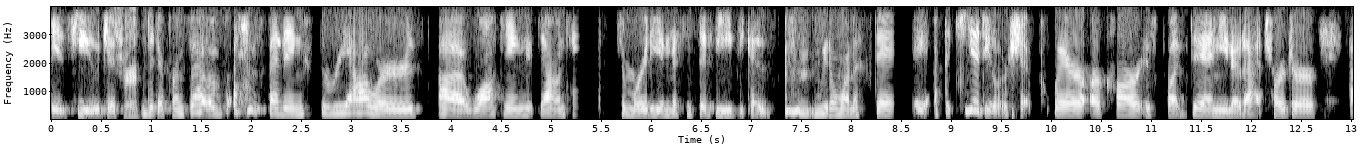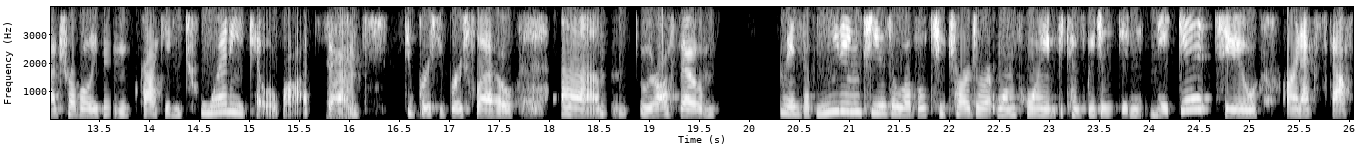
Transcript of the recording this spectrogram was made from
is huge. It's sure. the difference of spending three hours uh, walking downtown to Meridian, Mississippi, because we don't want to stay at the Kia dealership where our car is plugged in. You know, that charger had trouble even cracking 20 kilowatts. Um, super, super slow. Um, we were also we ended up needing to use a level two charger at one point because we just didn't make it to our next fast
